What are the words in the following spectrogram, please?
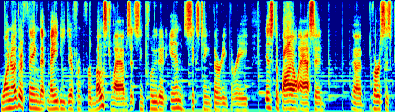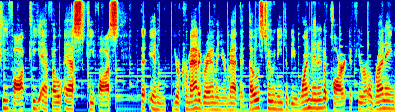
One other thing that may be different for most labs that's included in 1633 is the bile acid uh, versus PFOS, PFOS, PFOS that in your chromatogram and your method. Those two need to be one minute apart. If you're running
